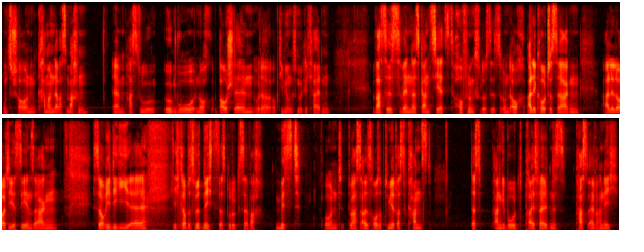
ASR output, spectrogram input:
um zu schauen, kann man da was machen? Ähm, hast du irgendwo noch Baustellen oder Optimierungsmöglichkeiten? Was ist, wenn das Ganze jetzt hoffnungslos ist und auch alle Coaches sagen, alle Leute, die es sehen, sagen, sorry Digi, äh, ich glaube, das wird nichts, das Produkt ist einfach Mist und du hast alles rausoptimiert, was du kannst. Das Angebot, Preisverhältnis passt einfach nicht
